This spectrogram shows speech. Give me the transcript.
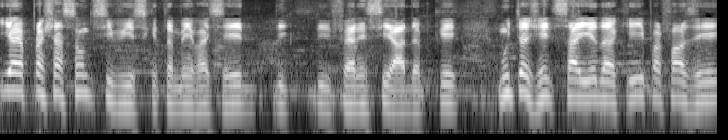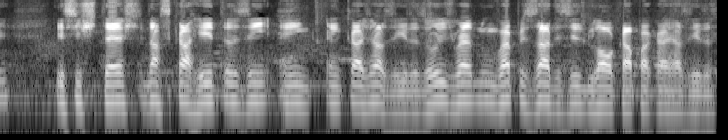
e, a prestação de serviço, que também vai ser diferenciada, porque muita gente saía daqui para fazer esses testes nas carretas em, em, em Cajazeiras. Hoje vai, não vai precisar se deslocar para Cajazeiras,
